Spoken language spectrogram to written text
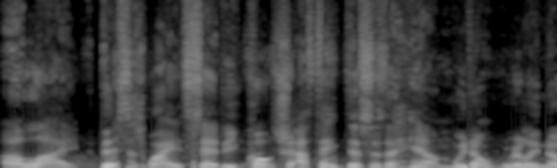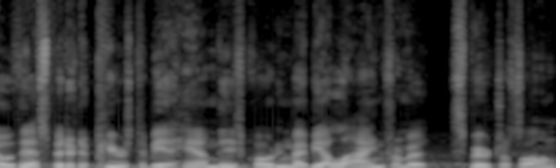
a light. This is why it said, he quotes, I think this is a hymn. We don't really know this, but it appears to be a hymn that he's quoting, maybe a line from a spiritual song.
